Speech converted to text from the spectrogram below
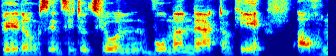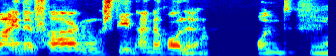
Bildungsinstitutionen, wo man merkt, okay, auch meine Fragen spielen eine Rolle. Und ja.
